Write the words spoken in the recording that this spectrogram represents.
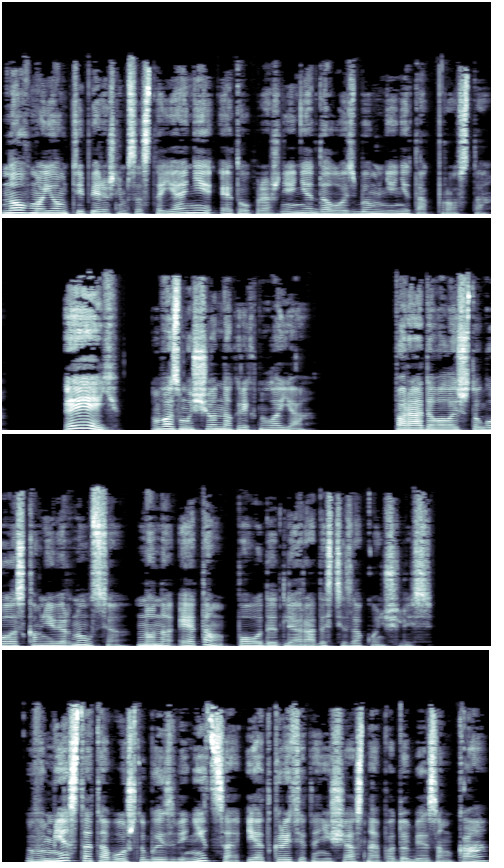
Но в моем теперешнем состоянии это упражнение далось бы мне не так просто. «Эй!» — возмущенно крикнула я. Порадовалась, что голос ко мне вернулся, но на этом поводы для радости закончились. Вместо того, чтобы извиниться и открыть это несчастное подобие замка,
